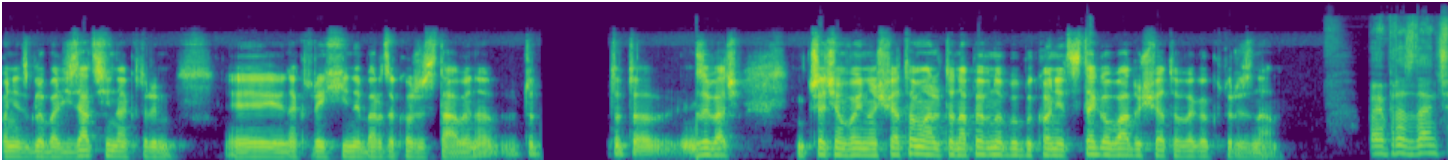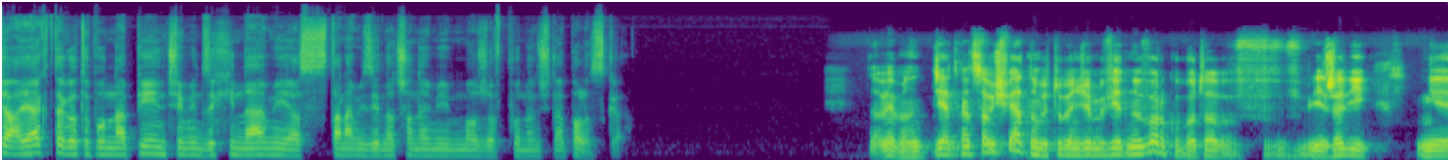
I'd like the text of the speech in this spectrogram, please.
koniec globalizacji, na, którym, na której Chiny bardzo korzystały. No, to, to, to nazywać trzecią wojną światową, ale to na pewno byłby koniec tego ładu światowego, który znam. Panie prezydencie, a jak tego typu napięcie między Chinami a Stanami Zjednoczonymi może wpłynąć na Polskę? No wie pan, jak na cały świat, no my tu będziemy w jednym worku, bo to w, jeżeli nie,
